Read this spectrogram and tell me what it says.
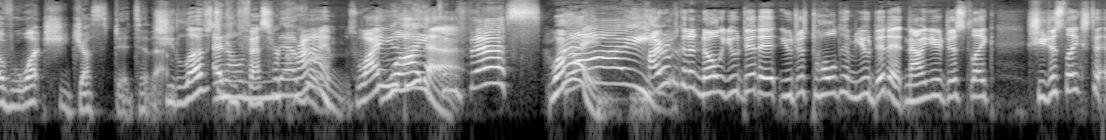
of what she just did to them. she loves to And confess her never- crimes. Why do you Why do that? confess? Why? Why? Hiram's gonna know you did it. You just told him you did it. Now you're just like she just likes to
